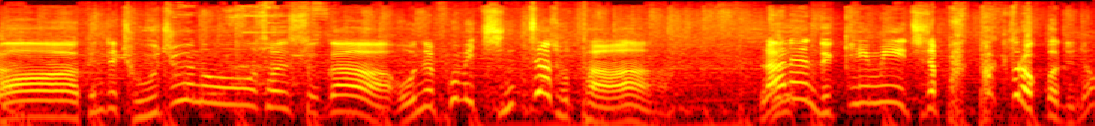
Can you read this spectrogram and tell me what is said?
와, 근데 조준호 선수가 오늘 폼이 진짜 좋다. 라는 느낌이 진짜 팍팍 들었거든요.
